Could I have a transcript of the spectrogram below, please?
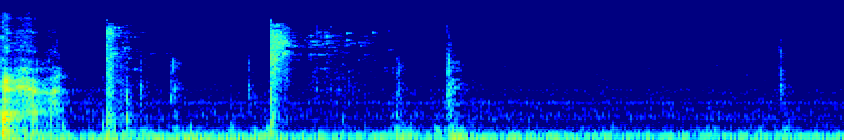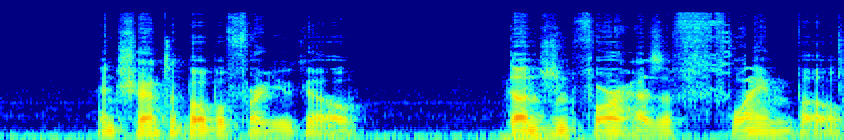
Enchant a bow before you go. Dungeon 4 has a flame bow.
